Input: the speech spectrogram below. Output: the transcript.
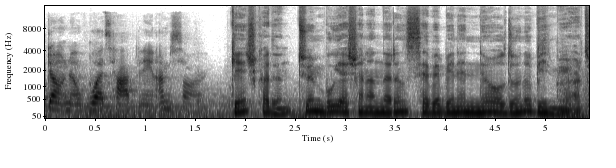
don't know what's happening. I'm sorry. Genç kadın tüm bu yaşananların sebebinin ne olduğunu bilmiyordu.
